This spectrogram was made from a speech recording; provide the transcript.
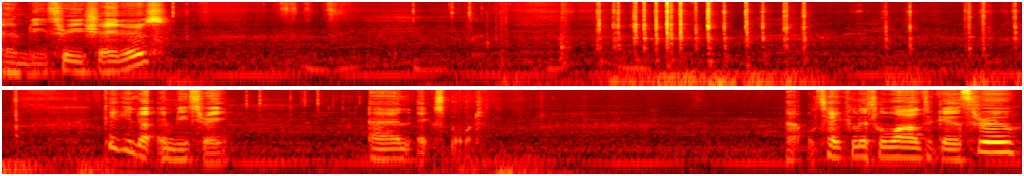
MD3 shaders. Piggy.md3 and export. That will take a little while to go through.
